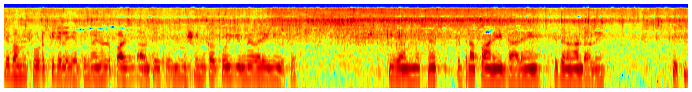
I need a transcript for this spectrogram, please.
जब हम छोड़ के चले जाते हैं मैनुअल पानी डालते हैं तो मशीन का कोई जिम्मेवारी नहीं होता कि हम इसमें कितना पानी डालें, कितना ना डालें, ठीक है?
